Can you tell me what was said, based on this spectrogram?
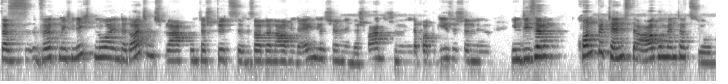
das wird mich nicht nur in der deutschen Sprache unterstützen, sondern auch in der englischen, in der spanischen, in der portugiesischen, in, in dieser Kompetenz der Argumentation.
